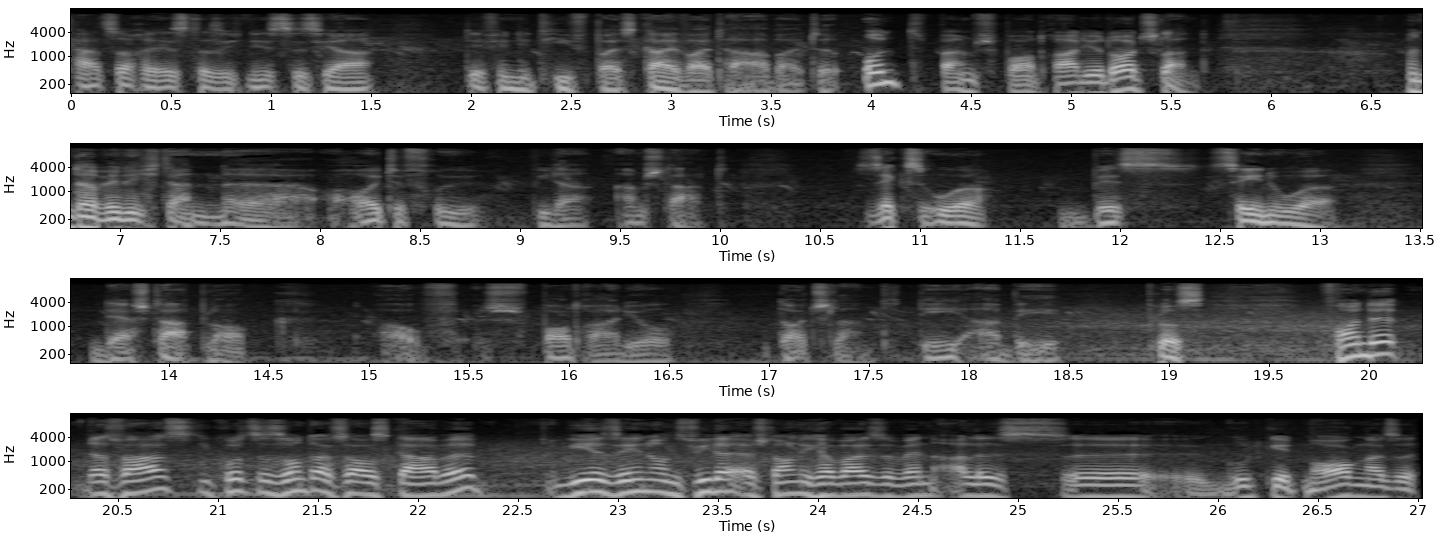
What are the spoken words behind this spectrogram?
Tatsache ist, dass ich nächstes Jahr definitiv bei Sky weiterarbeite und beim Sportradio Deutschland. Und da bin ich dann äh, heute früh wieder am Start. 6 Uhr bis 10 Uhr der Startblock auf Sportradio Deutschland, DAB Plus. Freunde, das war's, die kurze Sonntagsausgabe. Wir sehen uns wieder erstaunlicherweise, wenn alles äh, gut geht, morgen. Also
